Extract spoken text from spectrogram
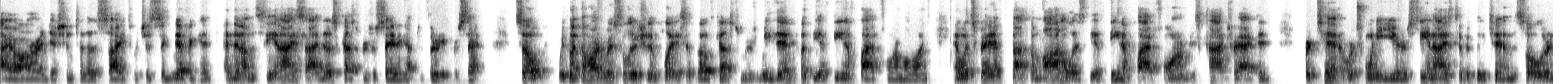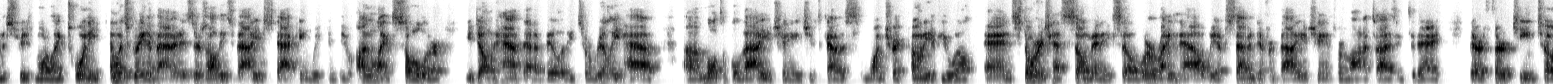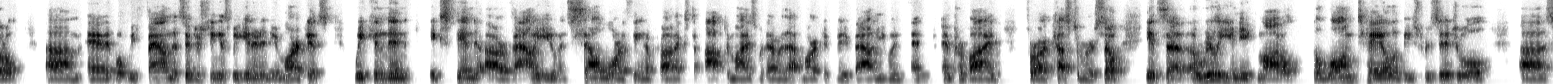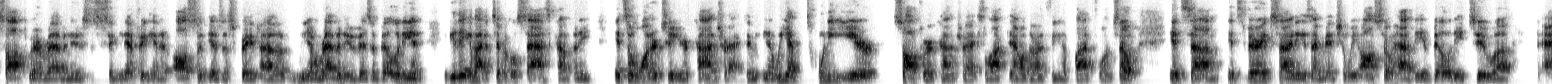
IRR addition to those sites, which is significant. And then on the C&I side, those customers are saving up to 30%. So we put the hardware solution in place at both customers. We then put the Athena platform on. And what's great about the model is the Athena platform is contracted for 10 or 20 years. C&I is typically 10, the solar industry is more like 20. And what's great about it is there's all these value stacking we can do. Unlike solar, you don't have that ability to really have uh, multiple value chains. It's kind of a one trick pony, if you will. And storage has so many. So we're right now, we have seven different value chains we're monetizing today. There are 13 total. Um, and what we found that's interesting is we get into new markets, we can then extend our value and sell more Athena products to optimize whatever that market may value and, and, and provide for our customers. So it's a, a really unique model. The long tail of these residual uh, software revenues is significant. It also gives us great, uh, you know, revenue visibility. And if you think about a typical SaaS company, it's a one or two year contract, and you know we have twenty year software contracts locked down with our Athena platform. So it's um, it's very exciting. As I mentioned, we also have the ability to, uh,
